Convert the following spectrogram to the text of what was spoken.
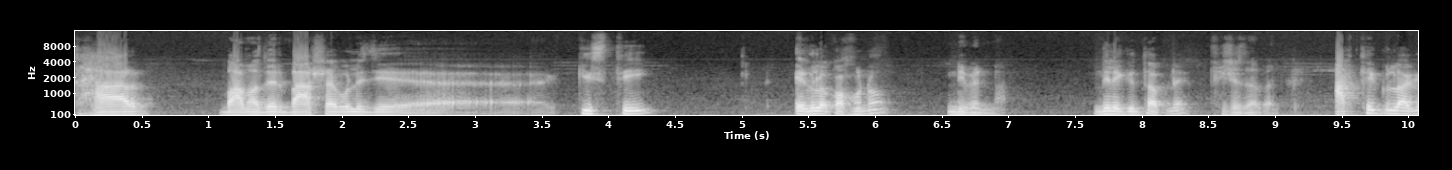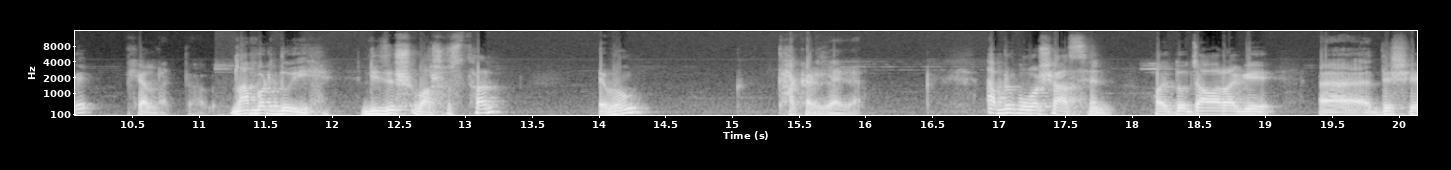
ধার বা আমাদের বাসায় বলি যে কিস্তি, এগুলো কখনো নেবেন না। নিলে কিন্তু আপনি ফেসে যাবেন। আর্থিকগুলো আগে খেয়াল রাখতে হবে। নাম্বার দুই, নিজস্ব বাসস্থান এবং থাকার জায়গা। আপনি প্রবাসে আছেন, হয়তো যাওয়ার আগে দেশে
